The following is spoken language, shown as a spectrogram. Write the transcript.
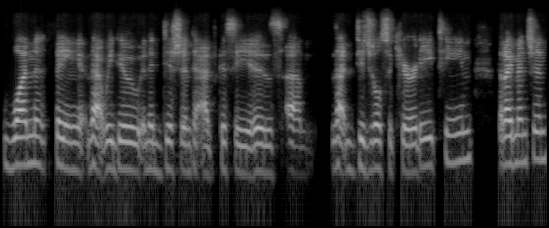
One thing that we do in addition to advocacy is um, that digital security team that I mentioned.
